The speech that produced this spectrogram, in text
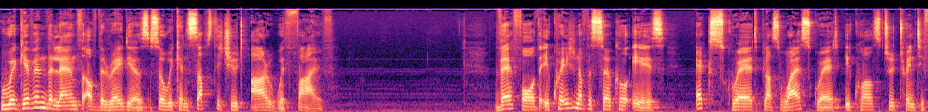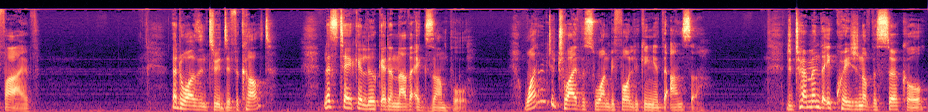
We were given the length of the radius, so we can substitute r with 5. Therefore, the equation of the circle is x squared plus y squared equals to 25. That wasn't too difficult. Let's take a look at another example. Why don't you try this one before looking at the answer? Determine the equation of the circle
